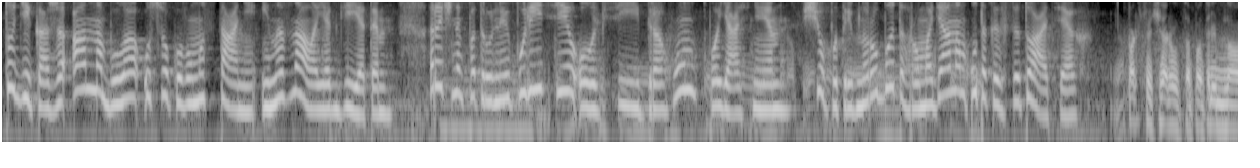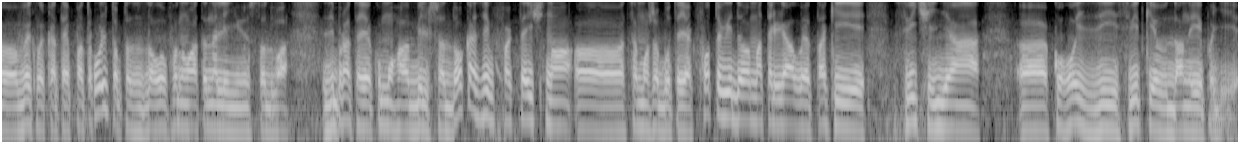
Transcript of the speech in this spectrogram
Тоді, каже Анна, була у шоковому стані і не знала, як діяти. Речник патрульної поліції Олексій Драгун пояснює, що потрібно робити громадянам у таких ситуаціях. В першу чергу це потрібно викликати патруль, тобто зателефонувати на лінію 102, зібрати якомога більше доказів. Фактично, Е, це може бути як фото-відеоматеріали, так і свідчення е, когось зі свідків даної події.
